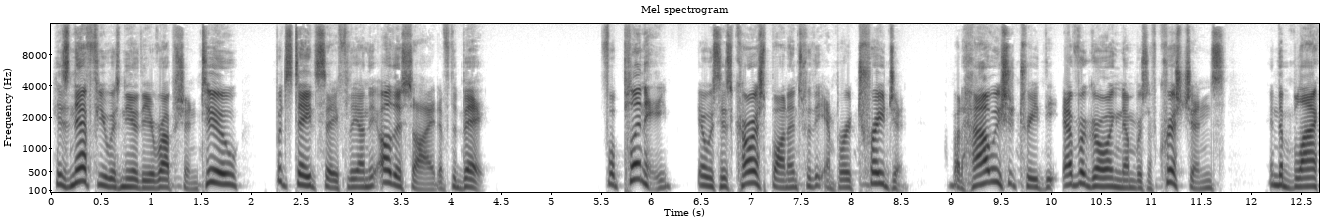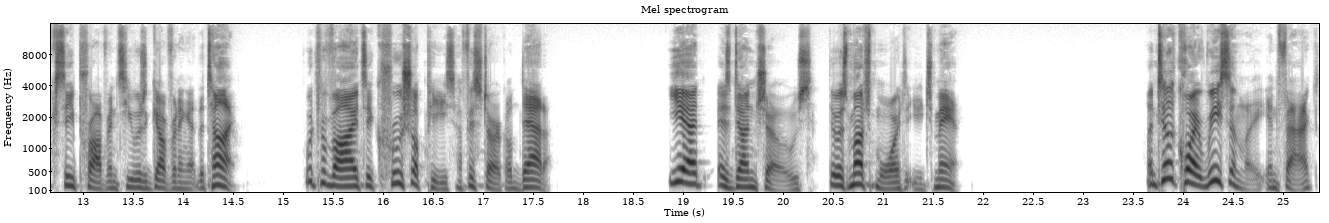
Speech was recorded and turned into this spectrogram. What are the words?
His nephew was near the eruption too, but stayed safely on the other side of the bay. For Pliny, it was his correspondence with the Emperor Trajan about how he should treat the ever growing numbers of Christians in the Black Sea province he was governing at the time, which provides a crucial piece of historical data. Yet, as Dunn shows, there was much more to each man. Until quite recently, in fact,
